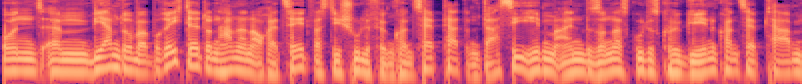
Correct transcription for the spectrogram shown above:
Und ähm, wir haben darüber berichtet und haben dann auch erzählt, was die Schule für ein Konzept hat und dass sie eben ein besonders gutes Hygienekonzept haben.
